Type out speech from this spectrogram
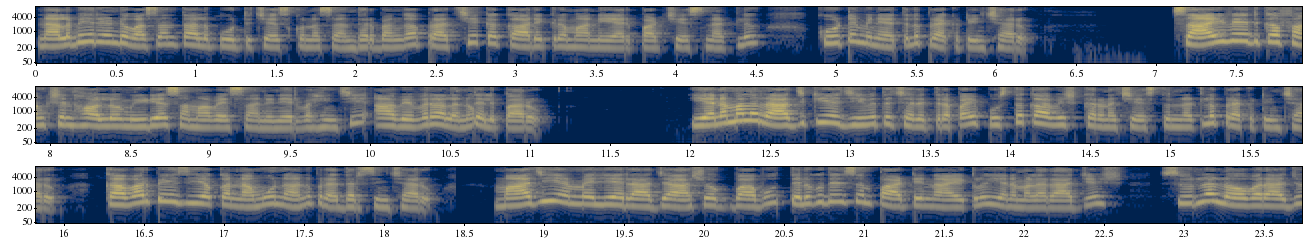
నలభై రెండు వసంతాలు పూర్తి చేసుకున్న సందర్భంగా ప్రత్యేక కార్యక్రమాన్ని ఏర్పాటు చేసినట్లు కూటమి నేతలు ప్రకటించారు. సాయి వేదిక ఫంక్షన్ హాల్లో మీడియా సమావేశాన్ని నిర్వహించి ఆ వివరాలను తెలిపారు. యనమల రాజకీయ జీవిత చరిత్రపై పుస్తకావిష్కరణ చేస్తున్నట్లు ప్రకటించారు. కవర్ పేజీ యొక్క నమూనాను ప్రదర్శించారు. మాజీ ఎమ్మెల్యే రాజా అశోక్ బాబు తెలుగుదేశం పార్టీ నాయకులు యనమల రాజేష్ సుర్ల లోవరాజు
